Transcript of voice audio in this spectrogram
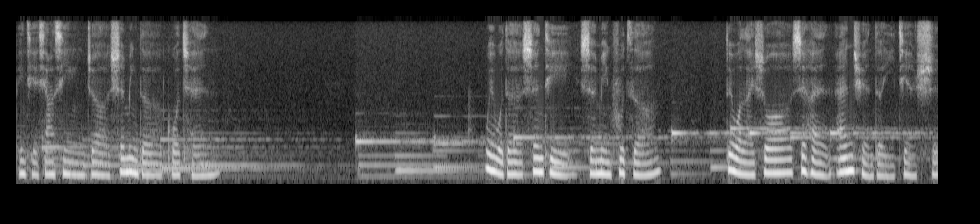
并且相信这生命的过程。为我的身体、生命负责，对我来说是很安全的一件事。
